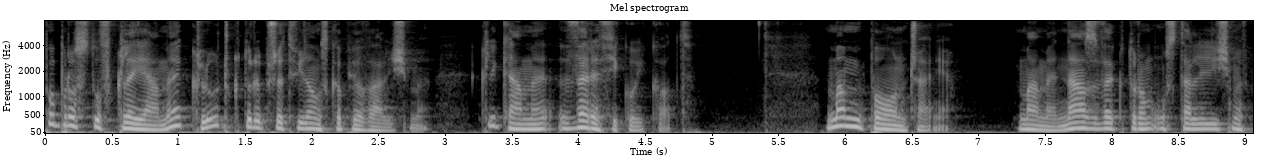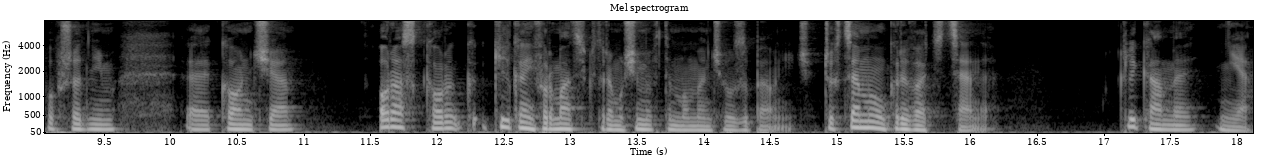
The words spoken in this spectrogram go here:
po prostu wklejamy klucz, który przed chwilą skopiowaliśmy. Klikamy Weryfikuj kod. Mamy połączenie. Mamy nazwę, którą ustaliliśmy w poprzednim e, koncie oraz kilka informacji, które musimy w tym momencie uzupełnić. Czy chcemy ukrywać ceny? Klikamy Nie.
